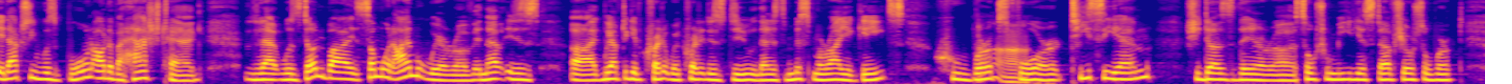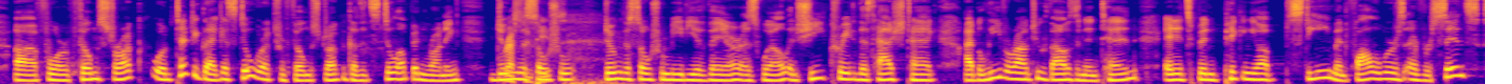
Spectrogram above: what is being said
it actually was born out of a hashtag that was done by someone I'm aware of, and that is uh, we have to give credit where credit is due, and that is Miss Marya Gates, who works Ah. for TCM. She does their uh, social media stuff. She also worked uh, for Filmstruck. Well, technically, I guess still works for Filmstruck because it's still up and running, doing Rest the in peace. social doing the social media there as well. And she created this hashtag, I believe, around 2010, and it's been picking up steam and followers ever since.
